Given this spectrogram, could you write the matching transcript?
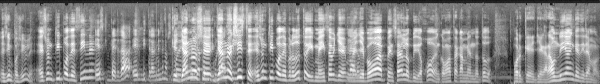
Es imposible. Es un tipo de cine Es verdad, es literalmente no se que puede ya no se, ya no así. existe. Es un tipo de producto y me hizo me llevó a pensar en los videojuegos, en cómo está cambiando todo. Porque llegará un día en que diremos,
